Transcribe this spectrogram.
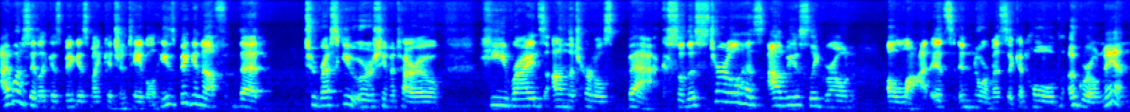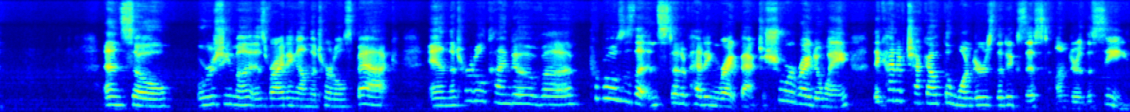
I want to say, like as big as my kitchen table. He's big enough that to rescue Urashima Taro, he rides on the turtle's back. So this turtle has obviously grown a lot. It's enormous. It can hold a grown man. And so Urashima is riding on the turtle's back, and the turtle kind of uh, proposes that instead of heading right back to shore right away, they kind of check out the wonders that exist under the sea.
